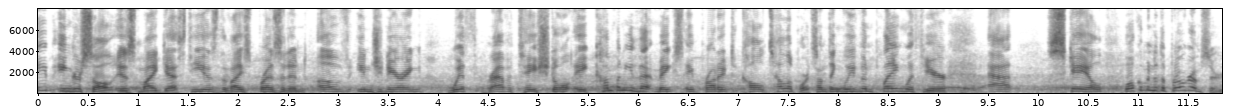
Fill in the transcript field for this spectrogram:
Abe Ingersoll is my guest. He is the vice president of engineering with Gravitational, a company that makes a product called Teleport, something we've been playing with here at Scale. Welcome into the program, sir.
